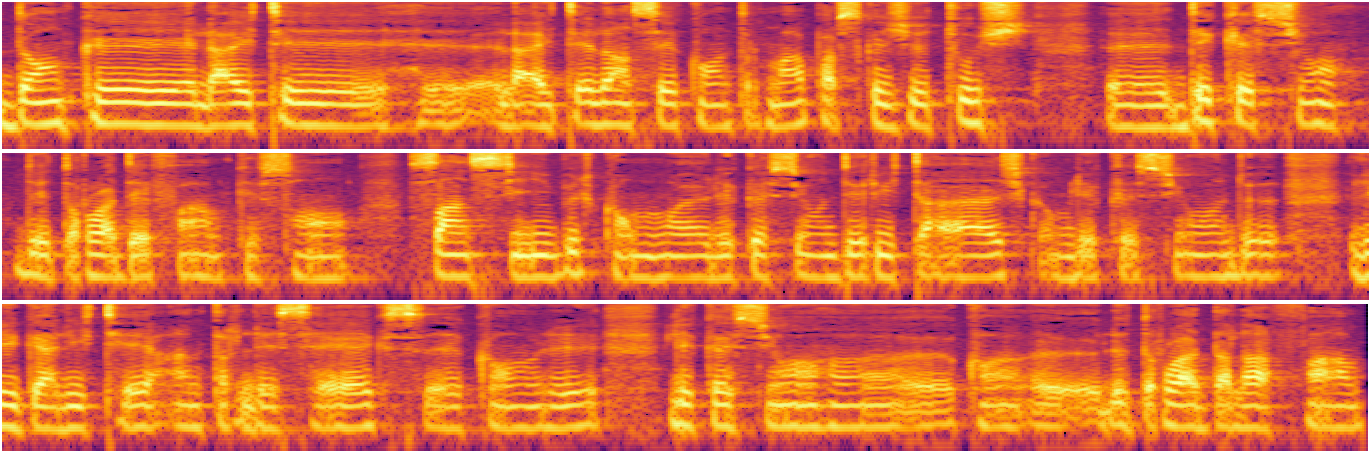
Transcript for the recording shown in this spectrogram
Donc, euh, elle a été, elle a été lancée contre moi parce que je touche euh, des questions des droits des femmes qui sont sensibles, comme euh, les questions d'héritage, comme les questions de l'égalité entre les sexes, comme les, questions, euh, le droit de la femme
